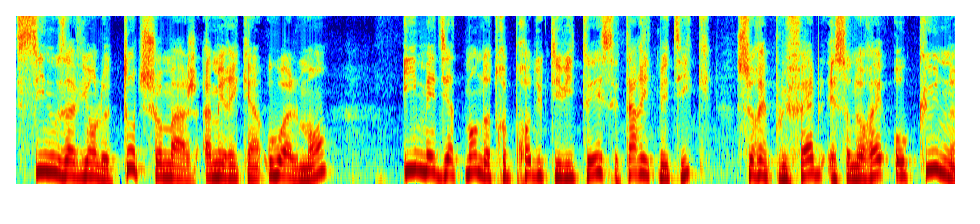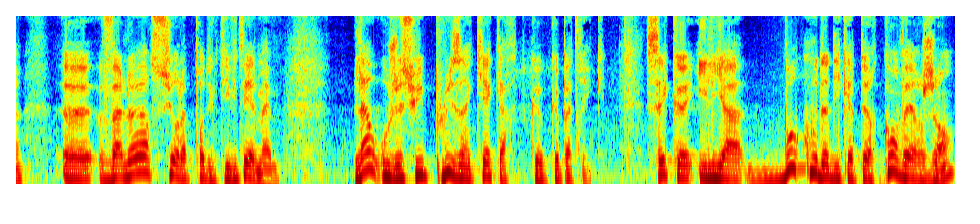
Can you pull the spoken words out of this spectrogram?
Si nous avions le taux de chômage américain ou allemand, immédiatement notre productivité, cette arithmétique, serait plus faible et ça n'aurait aucune euh, valeur sur la productivité elle-même. Là où je suis plus inquiet que Patrick, c'est qu'il y a beaucoup d'indicateurs convergents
